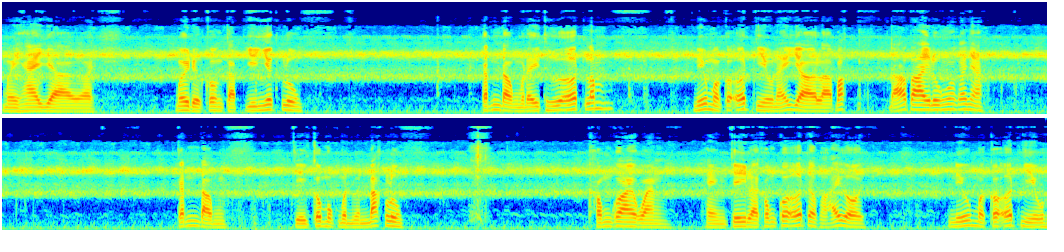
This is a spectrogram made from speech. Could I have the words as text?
12 giờ rồi, mới được con cặp duy nhất luôn cánh đồng ở đây thưa ếch lắm nếu mà có ếch nhiều nãy giờ là bắt đã tay luôn á cả nhà. Cánh đồng chỉ có một mình mình bắt luôn. Không có ai hoàng hèn chi là không có ếch là phải rồi. Nếu mà có ếch nhiều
